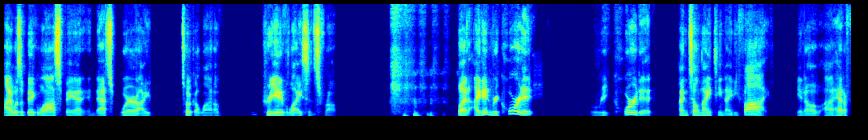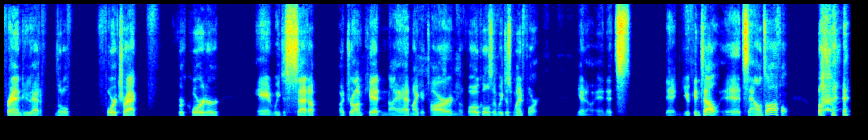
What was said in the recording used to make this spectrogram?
I was a big Wasp fan, and that's where I took a lot of creative license from. but I didn't record it record it until 1995. You know, I had a friend who had a little four track recorder and we just set up a drum kit and I had my guitar and the vocals and we just went for it. You know, and it's and you can tell it sounds awful. But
